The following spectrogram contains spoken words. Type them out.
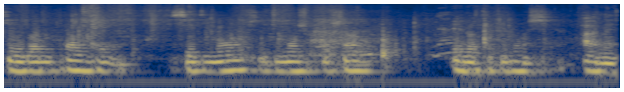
qui va nous prendre ce dimanche, le dimanche prochain et l'autre dimanche. Amen.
